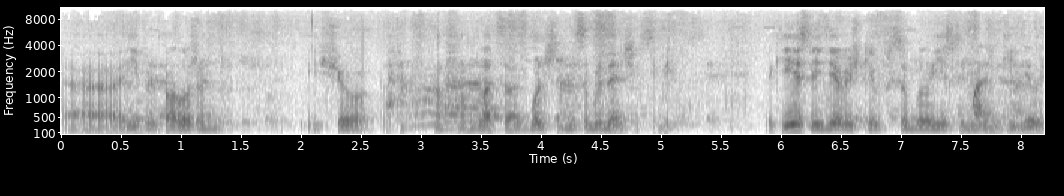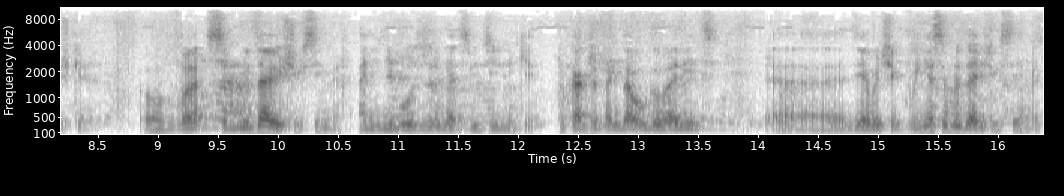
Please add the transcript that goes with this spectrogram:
э, и, предположим, еще в 20 раз больше несоблюдающих семей. Так если девочки, если маленькие девочки, в соблюдающих семьях они не будут зажигать светильники, то как же тогда уговорить э, девочек в несоблюдающих семьях?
